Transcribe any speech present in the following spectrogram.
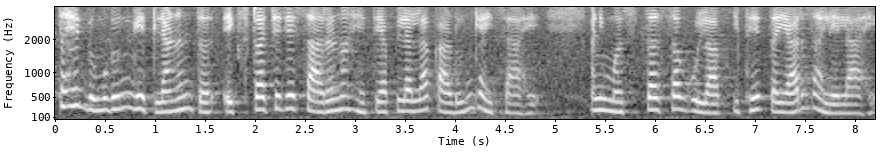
आता हे दुमडून घेतल्यानंतर एक्स्ट्राचे जे सारण आहे ते आपल्याला काढून घ्यायचं आहे. आणि मस्त असा गुलाब इथे तयार झालेला आहे.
